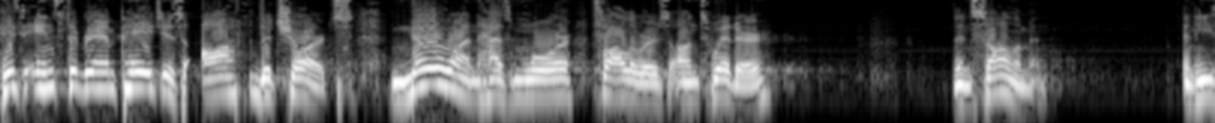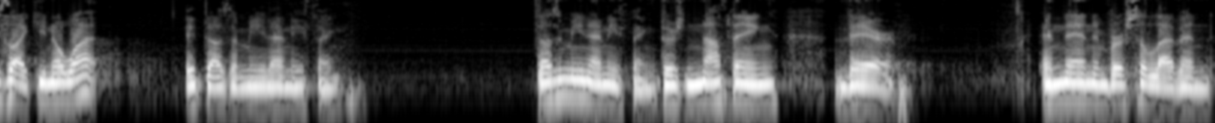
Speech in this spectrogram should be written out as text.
His Instagram page is off the charts. No one has more followers on Twitter than Solomon. And he's like, you know what? It doesn't mean anything. Doesn't mean anything. There's nothing there. And then in verse 11,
